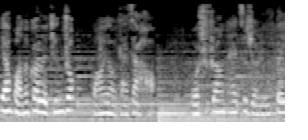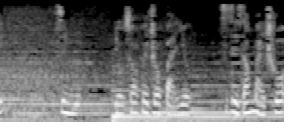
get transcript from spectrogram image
央广的各位听众、网友，大家好，我是中央台记者刘飞。近日，有消费者反映，自己想买车，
